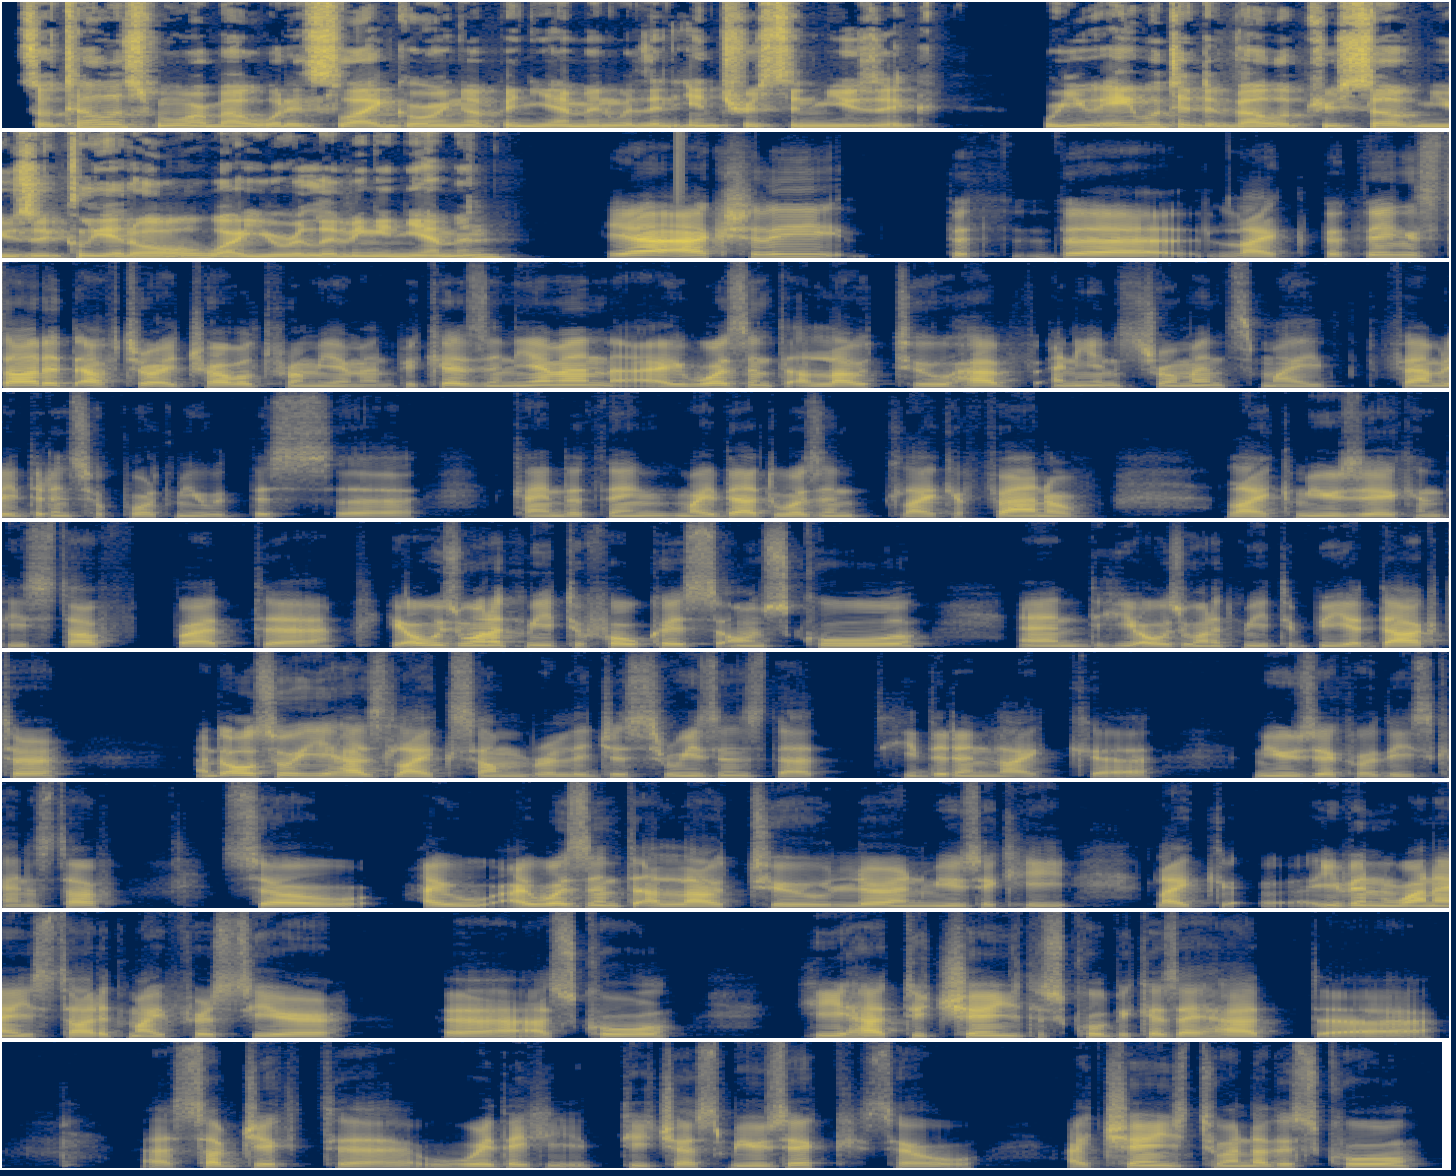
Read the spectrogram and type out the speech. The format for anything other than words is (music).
So tell us more about what it's like growing up in Yemen with an interest in music. Were you able to develop yourself musically at all while you were living in Yemen? Yeah, actually the the like the thing started after I traveled from Yemen because in Yemen I wasn't allowed to have any instruments. My family didn't support me with this uh, kind of thing. My dad wasn't like a fan of like music and these stuff, but uh, he always wanted me to focus on school and he always wanted me to be a doctor. And also he has like some religious reasons that he didn't like uh, music or these kind of stuff. So I I wasn't allowed to learn music. He like even when I started my first year uh, at school, he had to change the school because I had uh, a subject uh, where they teach us music. So I changed to another school.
